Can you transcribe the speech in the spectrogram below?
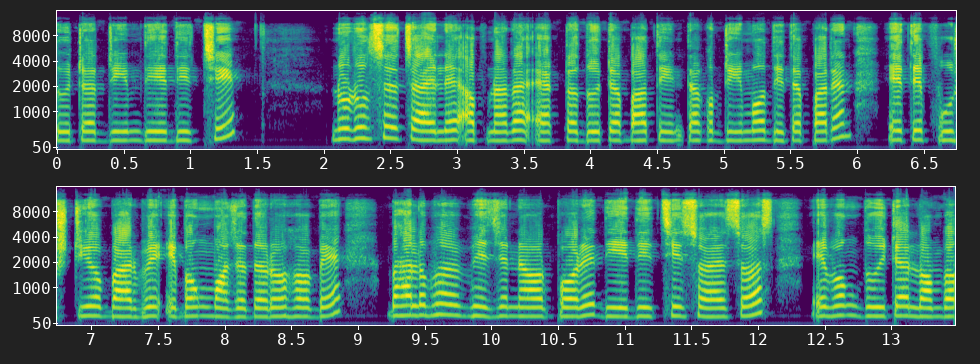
দুইটা ডিম দিয়ে দিচ্ছি। নুডলসে চাইলে আপনারা একটা, দুইটা বা তিনটা ডিমও দিতে পারেন। এতে পুষ্টিও বাড়বে এবং মজাদারও হবে। ভালোভাবে ভেজে নেওয়ার পরে দিয়ে দিচ্ছি সয়া সস এবং দুইটা লম্বা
